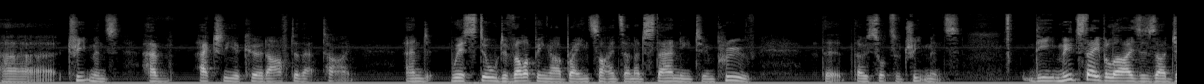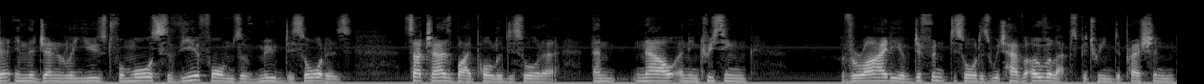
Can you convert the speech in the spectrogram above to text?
uh, treatments have actually occurred after that time. And we're still developing our brain science and understanding to improve the, those sorts of treatments. The mood stabilizers are in the generally used for more severe forms of mood disorders, such as bipolar disorder, and now an increasing variety of different disorders which have overlaps between depression,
